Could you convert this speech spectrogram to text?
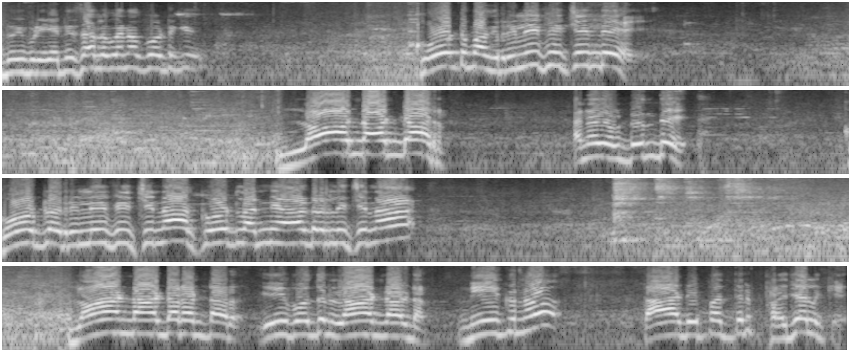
నువ్వు ఇప్పుడు ఎన్నిసార్లు పోయినావు కోర్టుకి? కోర్టు మాకు రిలీఫ్ ఇచ్చింది. లా అండ్ ఆర్డర్ అనేది ఒకటి ఉంది. కోర్టులో రిలీఫ్ ఇచ్చినా కోర్టులో అన్ని ఆర్డర్లు ఇచ్చినా లా అండ్ ఆర్డర్ అంటారు. ఈ పొద్దు లా అండ్ ఆర్డర్ నీకును తాడిపత్రి ప్రజలకి.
